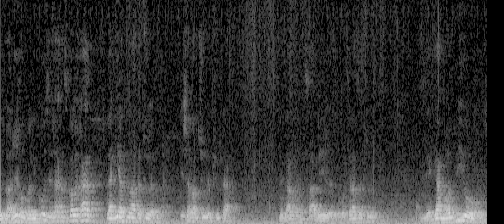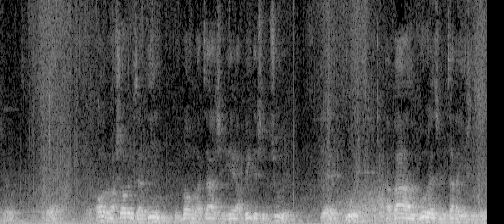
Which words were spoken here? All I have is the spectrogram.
ובריחו ובליכוז, זה שייך אצל כל אחד להגיע תנועת התשובה הזאת. יש אבל תשובה פשוטה. זה גם נמצא בעיר, הוא רוצה לעשות תשובה. זה גם עוד ביור, אולו במחשוב זה הדין, כבוך הוא רצה שיהיה הבידה של תשובה, גבורה, אבל גבורה שמצד היחידה,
